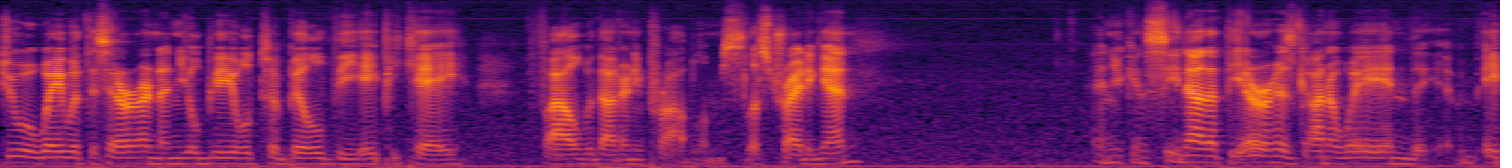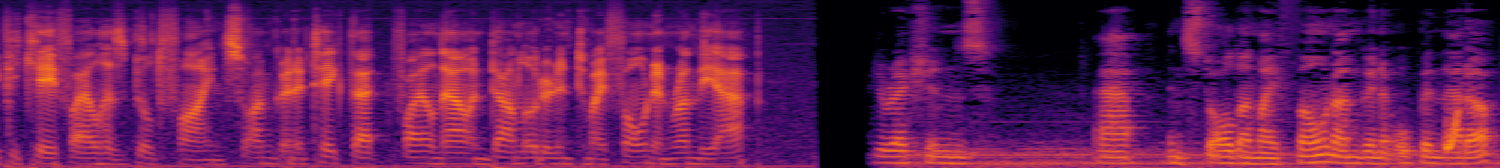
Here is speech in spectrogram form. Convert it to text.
do away with this error, and then you'll be able to build the APK file without any problems. Let's try it again. And you can see now that the error has gone away and the APK file has built fine. So I'm going to take that file now and download it into my phone and run the app. Directions app installed on my phone. I'm going to open that up.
